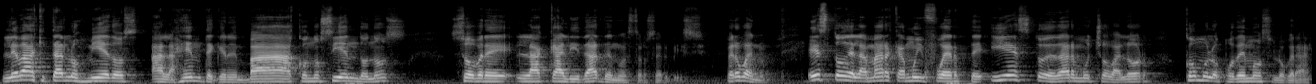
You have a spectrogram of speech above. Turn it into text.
le va a quitar los miedos a la gente que va conociéndonos sobre la calidad de nuestro servicio. Pero bueno, esto de la marca muy fuerte y esto de dar mucho valor, ¿cómo lo podemos lograr?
